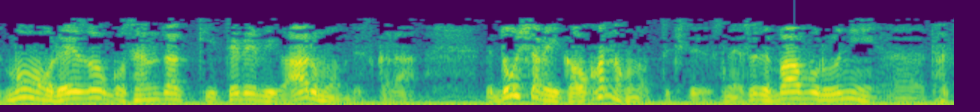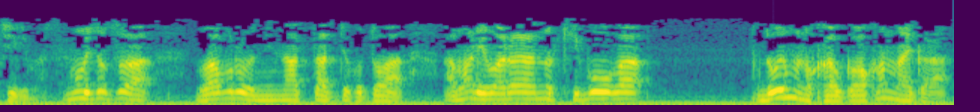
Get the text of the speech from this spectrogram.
もう冷蔵庫、洗濯機、テレビがあるもんですから、どうしたらいいか分かんなくなってきてですね、それでバブルに、立ち入ります。もう一つは、バブルになったってことは、あまり我々の希望が、どういうものを買うか分かんないから、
